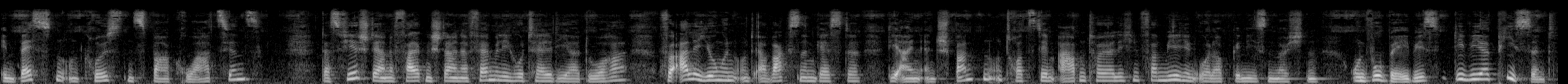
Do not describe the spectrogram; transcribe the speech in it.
im besten und größten Spa Kroatiens, das Vier-Sterne-Falkensteiner Family Hotel Diadora für alle jungen und erwachsenen Gäste, die einen entspannten und trotzdem abenteuerlichen Familienurlaub genießen möchten und wo Babys die VIPs sind.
